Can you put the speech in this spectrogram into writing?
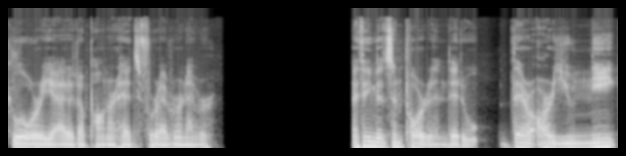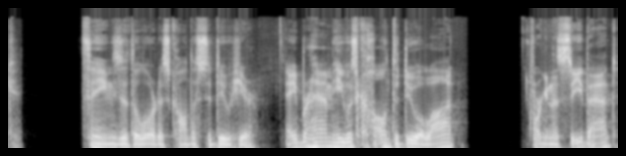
Glory added upon our heads forever and ever. I think that's important that there are unique things that the Lord has called us to do here. Abraham, he was called to do a lot. We're going to see that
